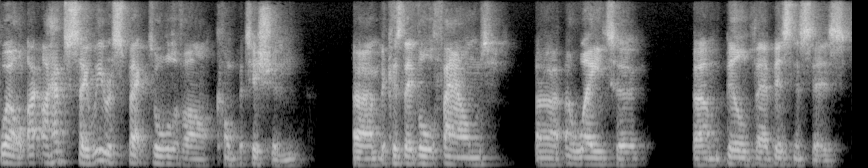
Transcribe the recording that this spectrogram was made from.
well, I have to say we respect all of our competition um, because they've all found uh, a way to um, build their businesses.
